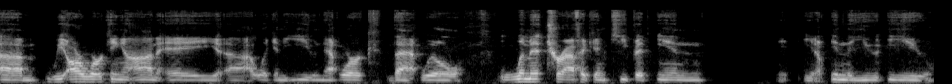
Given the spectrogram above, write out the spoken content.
um, we are working on a uh, like an EU network that will limit traffic and keep it in you know in the EU,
